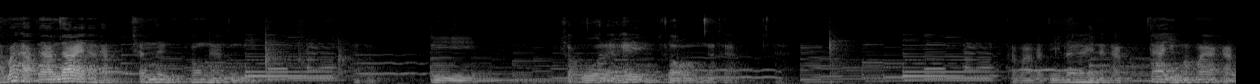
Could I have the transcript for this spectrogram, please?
ามารถอาบน้ำได้นะครับ ชั้นหนึ่งห้องน้ำตรงนี้นะครับมีฝักบัวอะไรให้พร้อมนะครับประมาณแบบนี้เลยนะครับน่าอยู่มากๆครับ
